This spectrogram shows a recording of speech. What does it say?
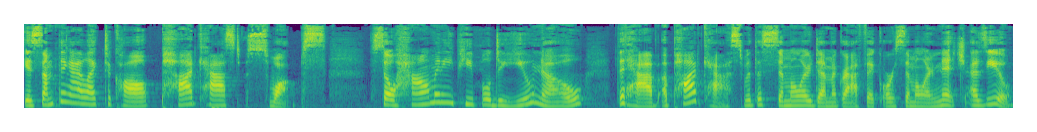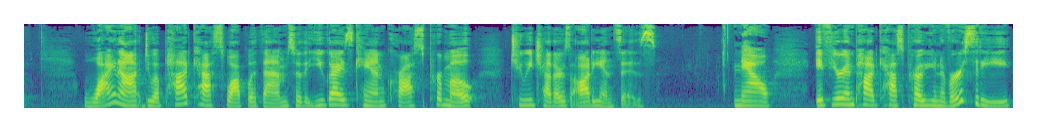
is something I like to call podcast swaps. So, how many people do you know that have a podcast with a similar demographic or similar niche as you? Why not do a podcast swap with them so that you guys can cross promote to each other's audiences? Now, if you're in Podcast Pro University,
